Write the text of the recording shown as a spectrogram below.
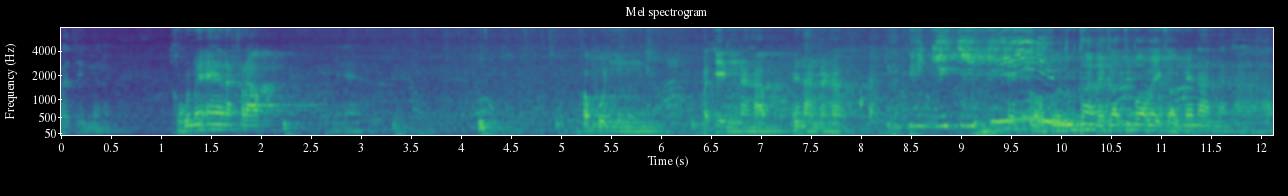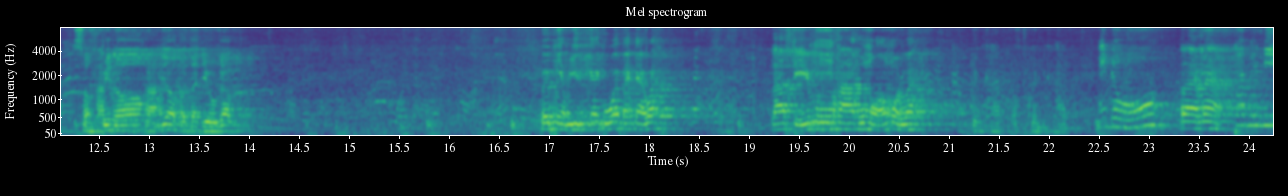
ป้าจินนะครับ ขอบคุณแม่แอนะครับแม่แอ ขอบคุณป้าจินนะครับ แม่นันนะครับปีกีจีกีขอบคุณทุกท่านนะครับที่มอบให้กับแม่นันนะครับสองพี่น้องครับยอดกตัญญูครับเฮ้ยมึงอย่ามายืนใกล้กูไว้แบกแกวะราศีมึงพากูหมองหมดวะขอบคุณครับขอบคุณครับไอ้หนูอะไรแม่ถ้าไม่มี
